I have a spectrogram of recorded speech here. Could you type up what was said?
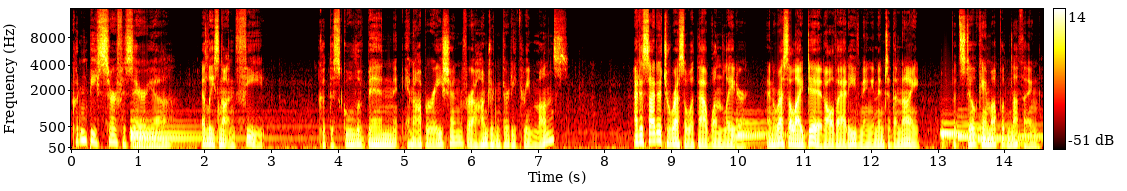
Couldn't be surface area, at least not in feet. Could the school have been in operation for 133 months? I decided to wrestle with that one later, and wrestle I did all that evening and into the night, but still came up with nothing.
